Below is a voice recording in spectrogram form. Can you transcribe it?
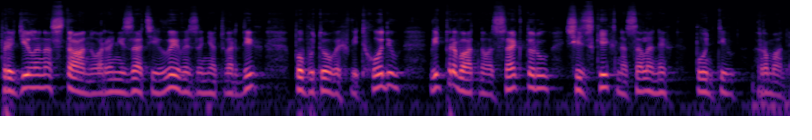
приділена стану організації вивезення твердих побутових відходів від приватного сектору сільських населених пунктів громади.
